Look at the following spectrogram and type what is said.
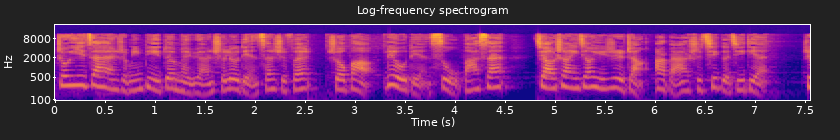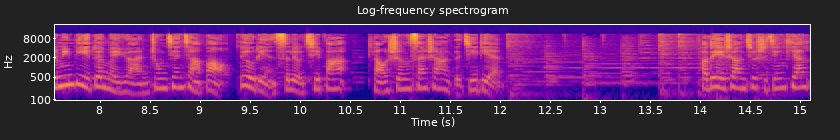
周一在人民币对美元十六点三十分收报六点四五八三，较上一交易日涨二百二十七个基点。人民币对美元中间价报六点四六七八，调升三十二个基点。好的，以上就是今天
